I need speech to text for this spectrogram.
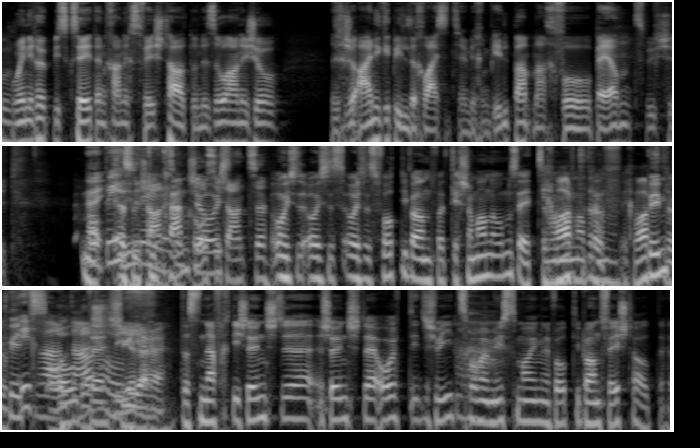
cool. Und wenn ich etwas sehe, dann kann ich es festhalten. Und so habe ich schon, ich habe schon einige Bilder, ich weiß jetzt nicht, ob ich ein Bildband mache von Bern zwischen Nein, also du? du Schanze und kennst uns, Schanze. unser, unser, unser Fotoband, wollte ich schon mal noch umsetzen. Ich warte mal drauf, ich warte drauf. Bümplitz Ich warte Olden auch. schlieren. Das sind einfach die schönsten, schönsten Orte in der Schweiz, wo Ah. man müsste mal in einem Fotoband festhalten.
